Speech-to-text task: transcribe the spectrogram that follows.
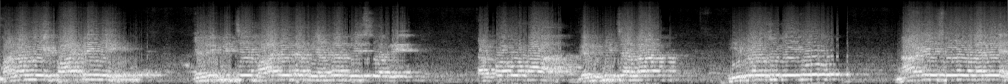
మనం ఈ పార్టీని గెలిపించే బాధ్యత మీ అందరూ తీసుకొని తప్పకుండా గెలిపించాలా? ఈరోజు మీకు నాగేశ్వరరావు గారే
